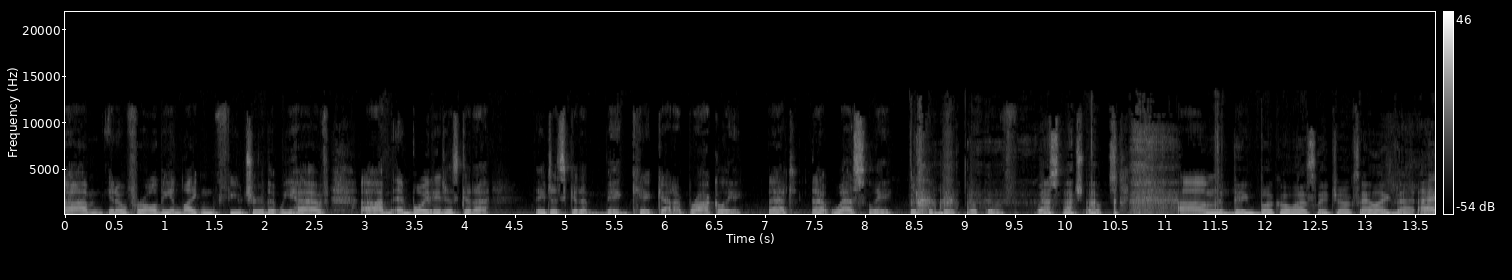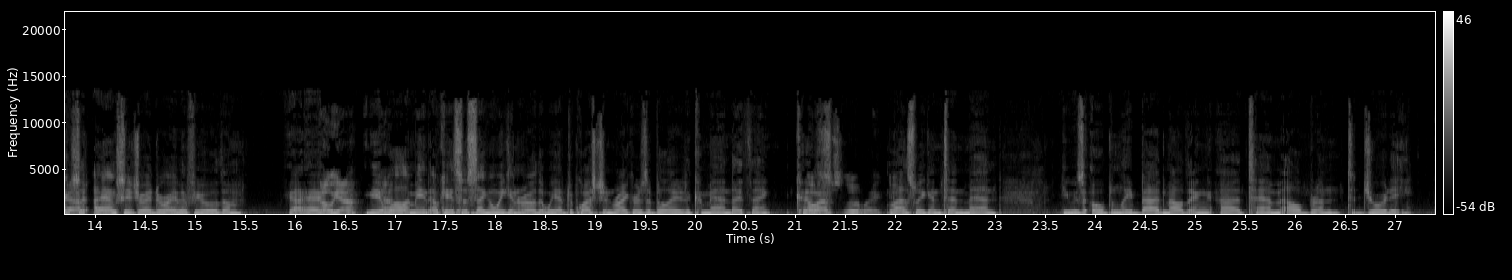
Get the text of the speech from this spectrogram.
Um, you know, for all the enlightened future that we have, um, and boy, they just get a they just get a big kick out of broccoli. That that Wesley with the big book of Wesley jokes. Um, the big book of Wesley jokes. I like that. I Yeah. actually I actually tried to write a few of them. Yeah, I- Oh, yeah? yeah. Yeah. Well, I mean, okay. So second week in a row that we have to question Riker's ability to command. I think. 'cause Oh, absolutely. Last week in Tin Man, he was openly bad mouthing uh, Tam Elbrun to Geordi.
